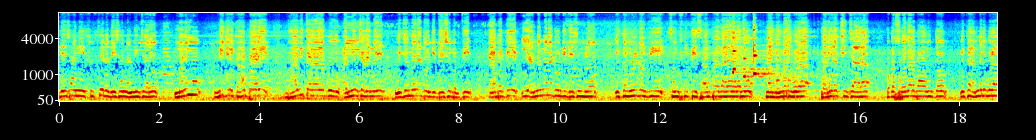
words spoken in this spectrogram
దేశాన్ని సుస్థిర దేశాన్ని అందించారో మనము వీటిని కాపాడి భావితరాలకు అందించడమే నిజమైనటువంటి దేశభక్తి. కాబట్టి ఈ అందమైనటువంటి దేశంలో ఇక్కడ ఉన్నటువంటి సంస్కృతి సాంప్రదాయాలను మనమందరూ కూడా పరిరక్షించాలా? ఒక సోదర భావంతో ఇక్కడ అందరూ కూడా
